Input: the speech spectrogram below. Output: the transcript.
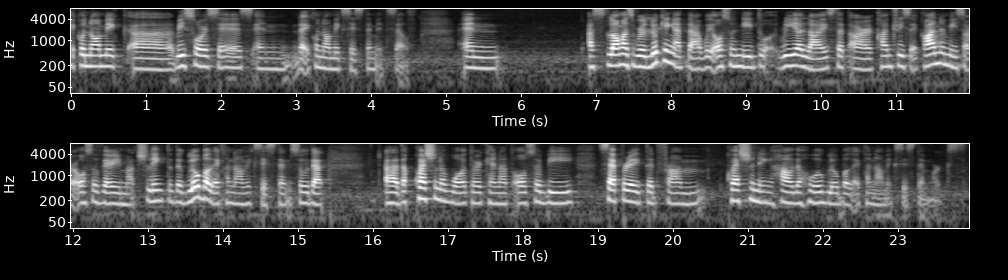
economic uh, resources and the economic system itself. And as long as we're looking at that, we also need to realize that our country's economies are also very much linked to the global economic system so that uh, the question of water cannot also be separated from questioning how the whole global economic system works.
